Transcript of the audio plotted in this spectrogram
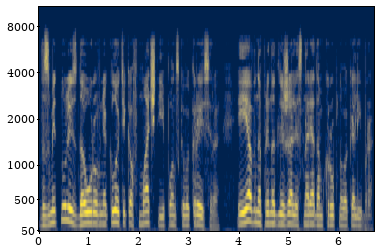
взметнулись до уровня клотиков мачт японского крейсера и явно принадлежали снарядам крупного калибра.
